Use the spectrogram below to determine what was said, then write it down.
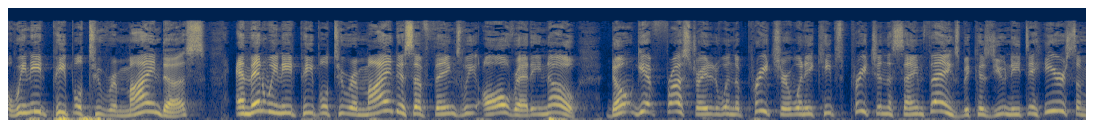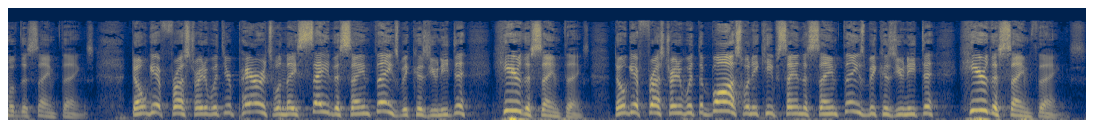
we need people to remind us and then we need people to remind us of things we already know. Don't get frustrated when the preacher, when he keeps preaching the same things, because you need to hear some of the same things. Don't get frustrated with your parents when they say the same things, because you need to hear the same things. Don't get frustrated with the boss when he keeps saying the same things, because you need to hear the same things.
